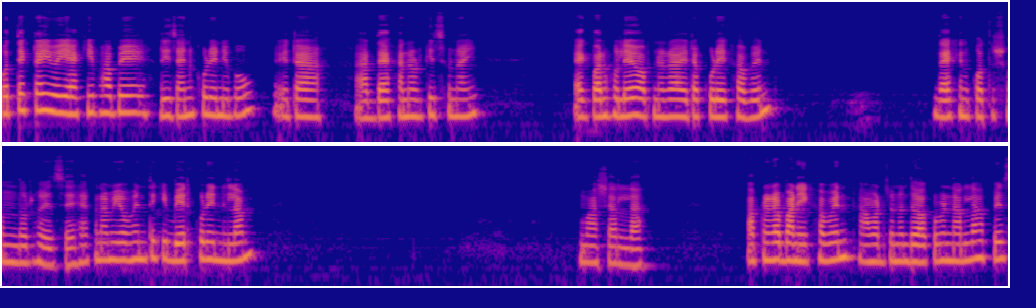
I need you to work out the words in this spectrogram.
প্রত্যেকটাই ওই একইভাবে ডিজাইন করে নিব। এটা আর দেখানোর কিছু নাই। একবার হলেও আপনারা এটা করে খাবেন। দেখেন কত সুন্দর হয়েছে। এখন আমি ওভেন থেকে বের করে নিলাম। মাশাল্লাহ আপনারা বানিয়ে খাবেন। আমার জন্য দোয়া করবেন। আল্লাহ হাফেজ।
